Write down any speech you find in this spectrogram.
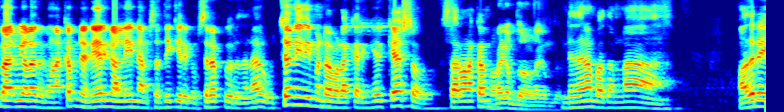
பார்வையாளருக்கு வணக்கம். இந்த நேர்காணலில் நாம் சந்திக்க இருக்கும் சிறப்பு விருந்தினர் உச்சநீதிமன்ற வழக்கறிஞர் கேசவ் சார் வணக்கம். வணக்கம் வணக்கம் இந்த தினம் பார்த்தோம்னா மதுரை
